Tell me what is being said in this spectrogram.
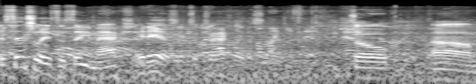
Essentially, it's the same action. It is. It's exactly the same. So um,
